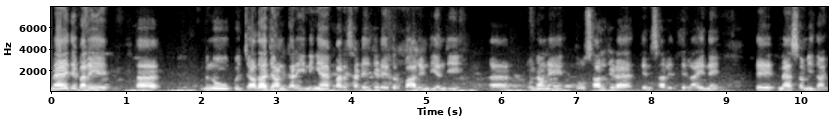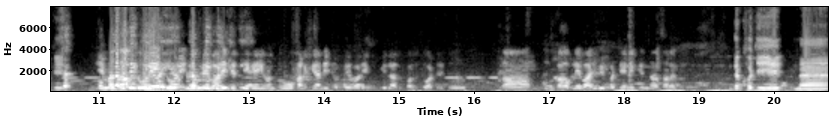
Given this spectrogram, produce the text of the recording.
ਮੈਂ ਇਹਦੇ ਬਾਰੇ ਮੈਨੂੰ ਕੋਈ ਜ਼ਿਆਦਾ ਜਾਣਕਾਰੀ ਨਹੀਂ ਹੈ, ਪਰ ਸਾਡੇ ਜਿਹੜੇ ਗੁਰਪਾਲ ਇੰਡੀਅਨ ਜੀ ਉਹਨਾਂ ਨੇ 2 ਸਾਲ ਜਿਹੜਾ 3 ਸਾਲ ਇੱਥੇ ਲਾਏ ਨੇ ਤੇ ਮੈਂ ਸਮਝਦਾ ਕਿ ਉਪਲਬਧੀ ਸਾਹਿਬ ਉਪਲਬਧੀ ਜ਼ਿੰਮੇਵਾਰੀ ਦਿੱਤੀ? ਗਈ। ਹੁਣ ਦੋ ਹਲਕਿਆਂ ਦੀ ਜ਼ਿੰਮੇਵਾਰੀ ਹੋਊਗੀ ਲਗਭਗ ਤੁਹਾਡੇ ਤੋਂ। ਤਾਂ ਮੁਕਾਬਲੇਬਾਜ਼ ਵੀ ਵੱਡੇ ਨੇ ਕਿੰਨਾ ਸਾਰਾ ਦੇਖੋ ਜੀ ਮੈਂ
